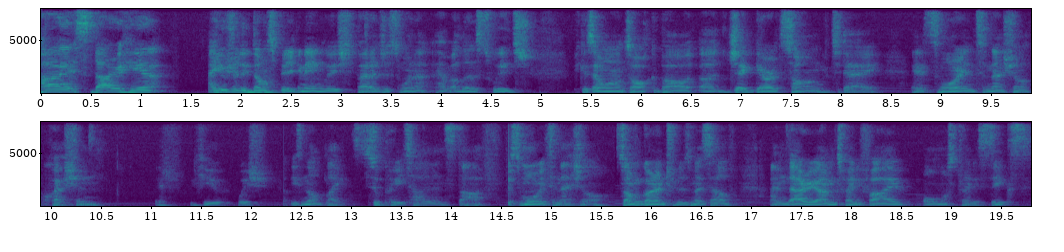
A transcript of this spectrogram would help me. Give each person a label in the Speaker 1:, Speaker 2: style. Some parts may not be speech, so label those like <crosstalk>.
Speaker 1: Hi, it's Dario here. I usually don't speak in English, but I just want to have a little switch because I want to talk about a Jack Garratt song today, and it's more international question, if, if you wish. It's not like super Italian stuff, it's more international. So I'm gonna introduce myself. I'm Dario, I'm 25, almost 26,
